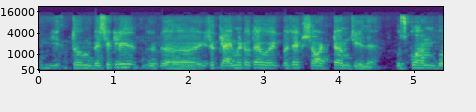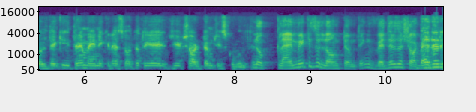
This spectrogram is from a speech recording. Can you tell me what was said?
तो बेसिकली ये जो क्लाइमेट होता है वो एक बस एक शॉर्ट टर्म चीज़ है। उसको हम बोलते हैं कि इतने महीने के लिए ऐसा होता है तो ये, एक शॉर्ट टर्म चीज़ को बोलते हैं। No climate is a long term thing weather is a short weather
